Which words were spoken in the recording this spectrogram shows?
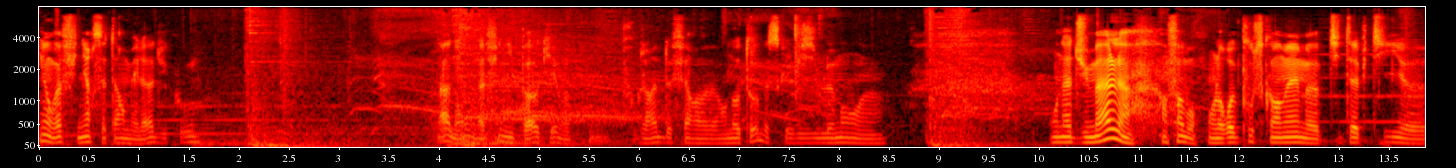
Et on va finir cette armée là du coup. Ah non, on la finit pas, ok. bah, faut que j'arrête de faire euh, en auto parce que visiblement euh, on a du mal. Enfin bon, on le repousse quand même euh, petit à petit euh,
